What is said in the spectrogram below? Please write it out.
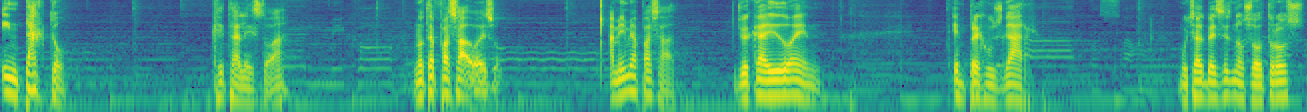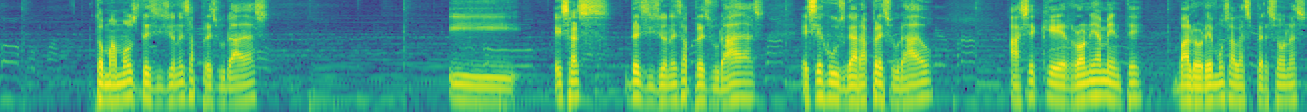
intacto. ¿Qué tal esto, ah? ¿No te ha pasado eso? A mí me ha pasado. Yo he caído en, en prejuzgar, Muchas veces nosotros tomamos decisiones apresuradas y esas decisiones apresuradas, ese juzgar apresurado, hace que erróneamente valoremos a las personas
